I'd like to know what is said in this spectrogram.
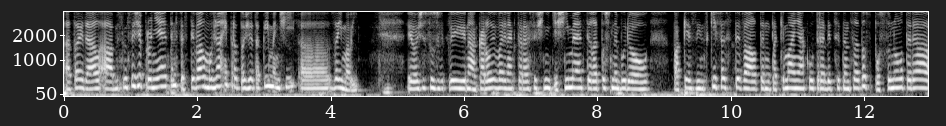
a tak dál. A myslím si, že pro ně je ten festival možná i proto, že je takový menší, zajímavý. Jo, že jsou zvyklí na Karlovy Vary, na které se všichni těšíme, ty letos nebudou. Pak je Zlínský festival, ten taky má nějakou tradici, ten se letos posunul teda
